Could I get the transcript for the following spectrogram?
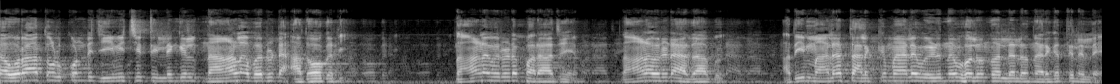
തൗറാത്ത് ഉൾക്കൊണ്ട് ജീവിച്ചിട്ടില്ലെങ്കിൽ നാളെ അവരുടെ അധോഗതി നാളെ അവരുടെ പരാജയം നാളെ അവരുടെ അതാബ് അത് ഈ മല തലക്ക് മേലെ വീഴുന്ന പോലൊന്നും അല്ലല്ലോ നരകത്തിലല്ലേ?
